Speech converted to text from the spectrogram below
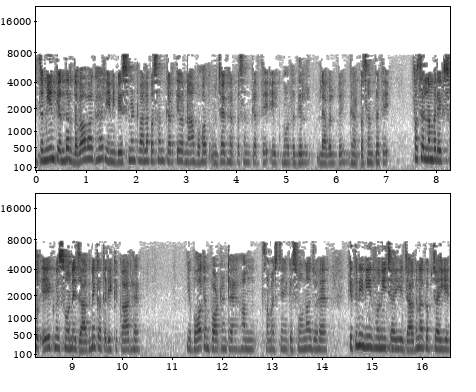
زمین کے اندر دبا ہوا گھر یعنی بیسمنٹ والا پسند کرتے، اور نہ بہت اونچا گھر پسند کرتے، ایک معتدل لیول پہ گھر پسند کرتے۔ فصل نمبر ایک سو ایک میں سونے جاگنے کا طریقہ کار ہے۔ یہ بہت امپورٹنٹ ہے۔ ہم سمجھتے ہیں کہ سونا جو ہے، کتنی نیند ہونی چاہیے، جاگنا کب چاہیے۔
